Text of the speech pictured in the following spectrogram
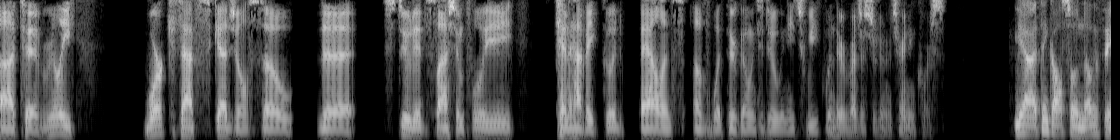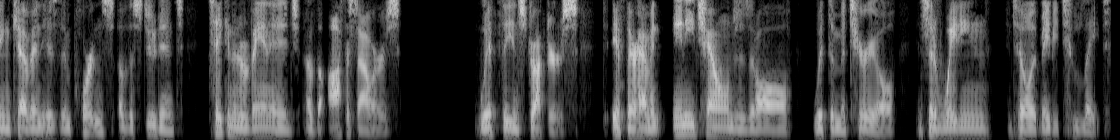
uh, to really work that schedule so the student slash employee can have a good balance of what they're going to do in each week when they're registered in a training course. Yeah, I think also another thing, Kevin, is the importance of the student taking advantage of the office hours with the instructors if they're having any challenges at all with the material instead of waiting until it may be too late.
